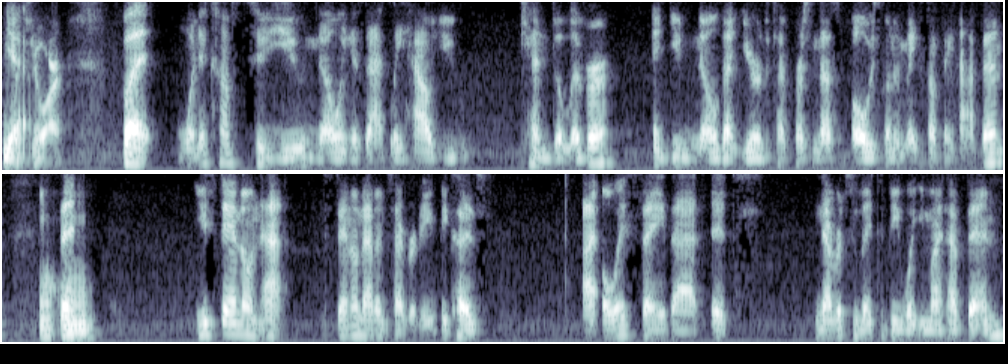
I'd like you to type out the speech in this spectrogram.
yeah. for sure. But when it comes to you knowing exactly how you can deliver and you know that you're the type of person that's always going to make something happen, mm-hmm. then you stand on that. Stand on that integrity because I always say that it's never too late to be what you might have been.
